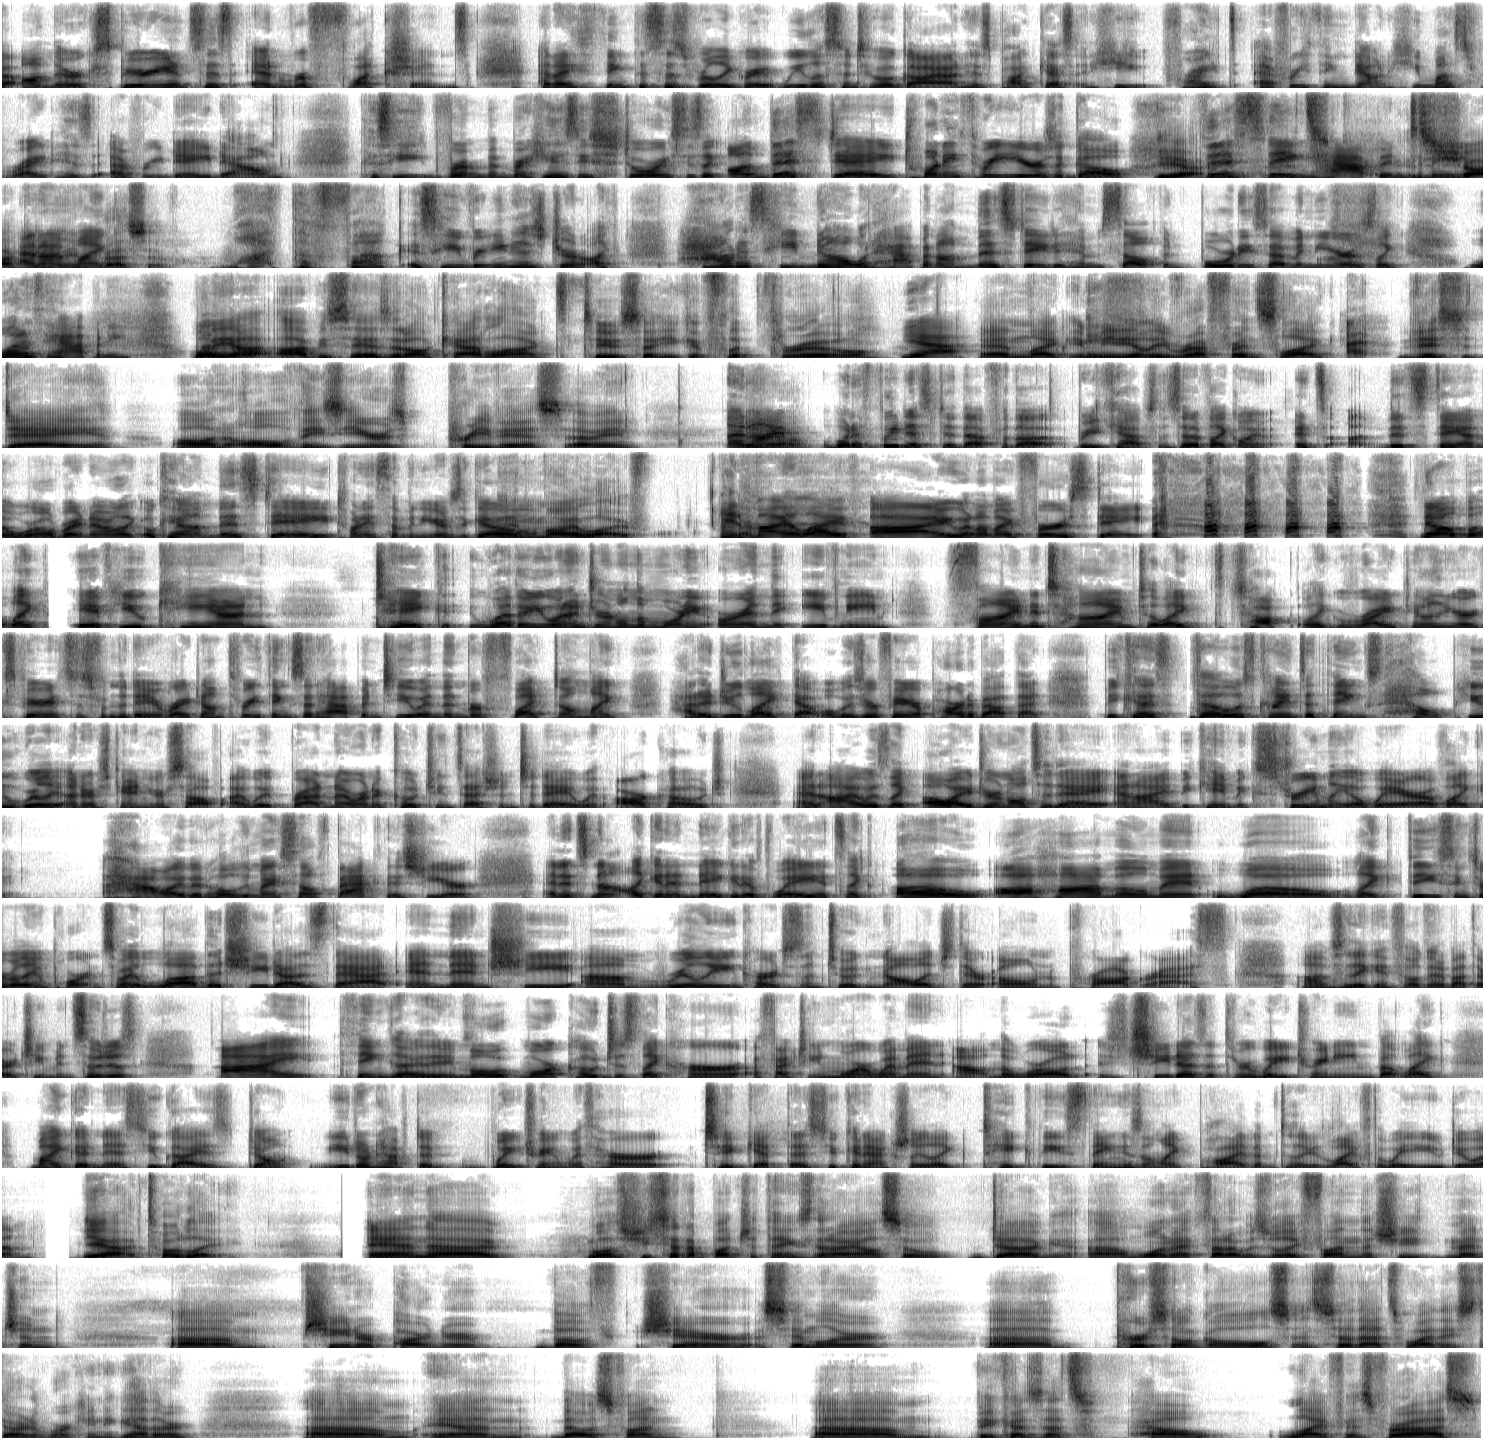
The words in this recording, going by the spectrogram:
on their experiences and reflections. And I think this is really great. We listened to a guy on his podcast and he writes everything down. He must write his everyday down because he remember he has these stories. He's like, on this day, 23 years ago, Yeah, this it's- thing it's- happened to me. And I'm like, impressive. What the fuck is he reading his journal? Like, how does he know what happened on this day to himself in 47 years? Like, what is happening? Well, But, yeah, like, obviously has it all cataloged too, so he could flip through yeah. and like immediately reference like I- this day on all of these years previous. I mean, And I, know. what if we just did that for the recaps instead of like going, it's uh, this day in the world right now? We're like, okay, on this day, 27 years ago, in my life, in my life, I went on my first date. no, but like if you can take whether you want to journal in the morning or in the evening, find a time to like talk like write down your experiences from the day. Write down three things that happened to you and then reflect on like how did you like that? What was your favorite part about that? Because those kinds of things help you really understand yourself. I would Brad and I were in a coaching session today with our coach and I was like, "Oh, I journaled today." And I became extremely aware of like how I've been holding myself back this year. And it's not like in a negative way. It's like, oh, aha moment. Whoa. Like these things are really important. So I love that she does that. And then she um, really encourages them to acknowledge their own progress um, so they can feel good about their achievements. So just, I think mo- more coaches like her affecting more women out in the world. She does it through weight training, but like, my goodness, you guys don't, you don't have to weight train with her to get this. You can actually like take these things and like apply them to your life the way you do them. Yeah, totally. And uh, well, she said a bunch of things that I also dug. Uh, one, I thought it was really fun that she mentioned um, she and her partner both share similar uh, personal goals, and so that's why they started working together. Um, and that was fun um, because that's how life is for us.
